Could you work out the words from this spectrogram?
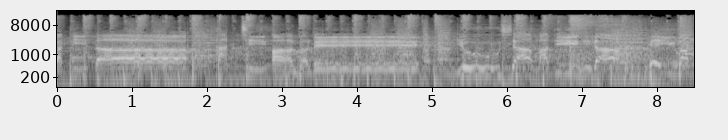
が来た。立ち上がれ。勇者魔人が平和の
